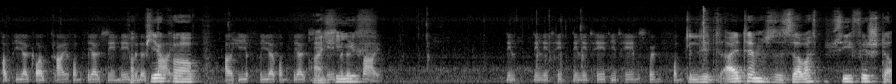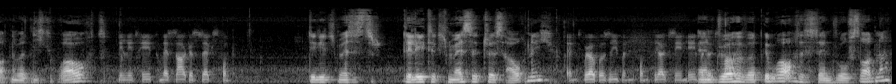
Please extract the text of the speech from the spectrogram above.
Papierkorb 3 von 14, Ebene 2. Papierkorb, Archiv 4 von 14, Archiv. Ebene 2. Deleted, deleted Items 5 von Deleted Items, das ist serverspezifisch, der Ordner wird nicht gebraucht. Deleted Messages 6 von Deleted, Message, Deleted Messages auch nicht. Entwürfe 7 von 14, Ebene Entwürfe 2. wird gebraucht, das ist der Entwurfsordner.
